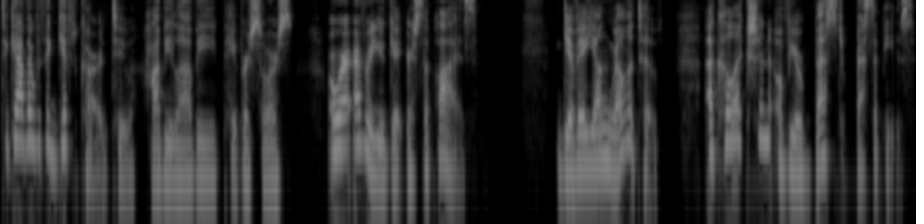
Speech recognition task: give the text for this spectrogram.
together with a gift card to Hobby Lobby, Paper Source, or wherever you get your supplies. Give a young relative a collection of your best recipes,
